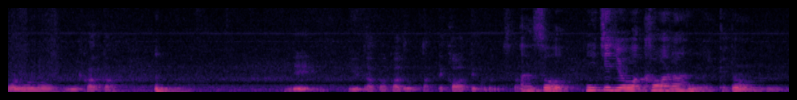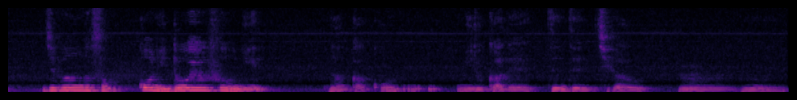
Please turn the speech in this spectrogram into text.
物の見方？うん。で豊かかどうかって変わってくるんですかね。あそう。日常は変わらんのやけど、うん自分がそこにどういうふうになんかこう見るかで全然違う、うんうん、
